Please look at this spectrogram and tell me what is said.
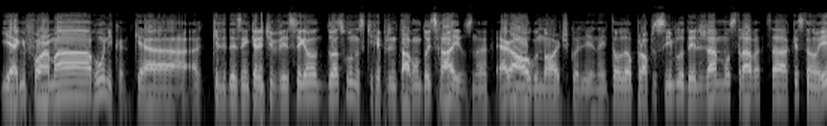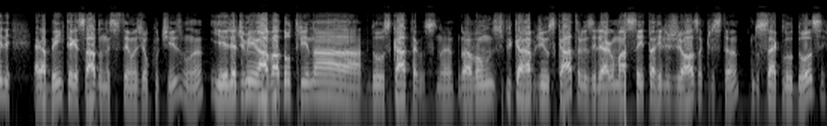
E era em forma rúnica, que é a, aquele desenho que a gente vê seriam duas runas que representavam dois raios, né? Era algo nórdico ali, né? Então o próprio símbolo dele já mostrava essa questão. Ele era bem interessado nesses temas de ocultismo, né? E ele admirava a doutrina dos cátaros, né? Agora vamos explicar rapidinho. Os cátaros, ele era uma seita religiosa cristã do século XII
